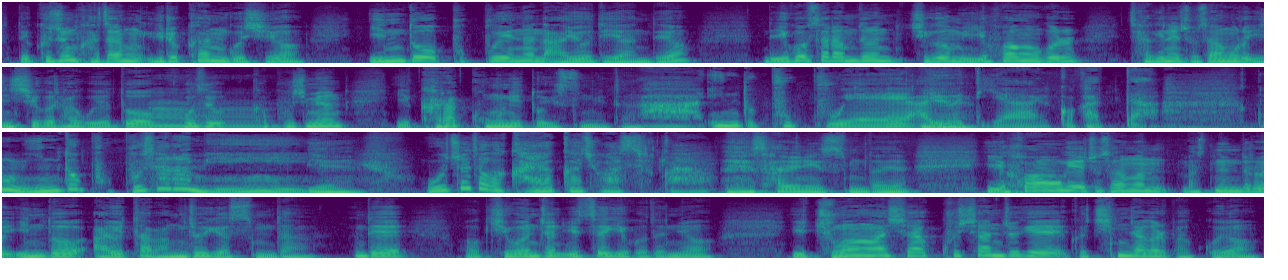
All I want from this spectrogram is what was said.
근데 그중 가장 유력한 곳이요. 인도 북부에 있는 아요디아인데요. 근데 이곳 사람들은 지금 이 황옥을 자기네 조상으로 인식을 하고요. 또 그곳에 가 보시면 이 가락 공원이 또 있습니다. 아, 인도 북부의 아요디아일 것 같다. 그럼 인도 북부 사람이 예. 어쩌다가 가야까지 왔을까요? 네, 사연이 있습니다. 예. 이 황옥의 조상은 말씀드린 대로 인도 아유타 왕족이었습니다. 근데 어, 기원전 1세기거든요. 이 중앙아시아 쿠시안족의 그 침략을 받고요.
